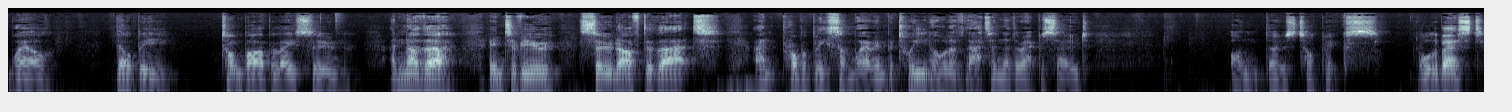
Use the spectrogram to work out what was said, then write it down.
well, there'll be Tom Barbalet soon, another interview soon after that, and probably somewhere in between all of that, another episode on those topics. All the best.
